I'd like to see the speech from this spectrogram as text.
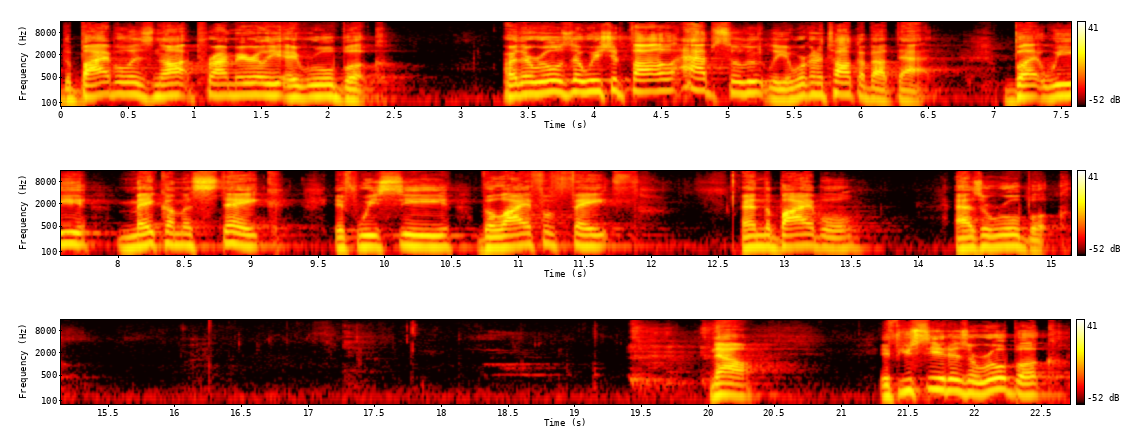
The Bible is not primarily a rule book. Are there rules that we should follow? Absolutely. And we're going to talk about that. But we make a mistake if we see the life of faith and the Bible as a rule book. Now, if you see it as a rule book,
